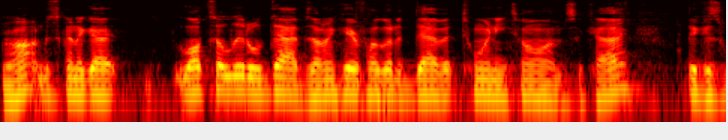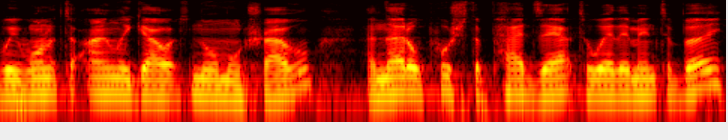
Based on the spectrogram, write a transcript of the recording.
right? I'm just going to go lots of little dabs. I don't care if I've got to dab it 20 times, okay? Because we want it to only go its normal travel and that'll push the pads out to where they're meant to be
